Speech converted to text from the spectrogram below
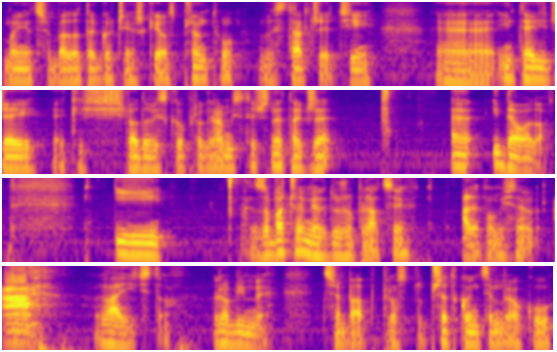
bo nie trzeba do tego ciężkiego sprzętu. Wystarczy ci e, IntelliJ, jakieś środowisko programistyczne, także e, ideolo. I zobaczyłem, jak dużo pracy, ale pomyślałem, a walić to, robimy. Trzeba po prostu przed końcem roku,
